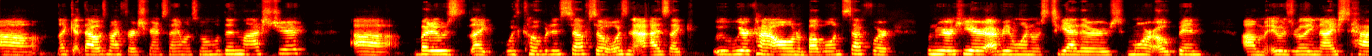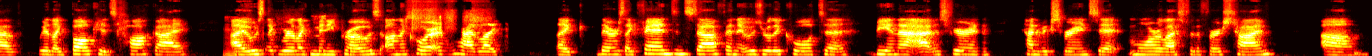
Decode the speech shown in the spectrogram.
um, like that was my first Grand Slam was Wimbledon last year uh, but it was like with COVID and stuff, so it wasn't as like we, we were kind of all in a bubble and stuff. Where when we were here, everyone was together, was more open. Um, it was really nice to have. We had like ball kids, Hawkeye. Mm. Uh, it was like we were like mini pros on the court, and we had like like there was like fans and stuff, and it was really cool to be in that atmosphere and kind of experience it more or less for the first time. Um,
